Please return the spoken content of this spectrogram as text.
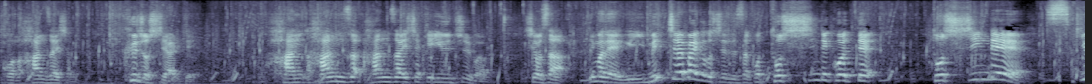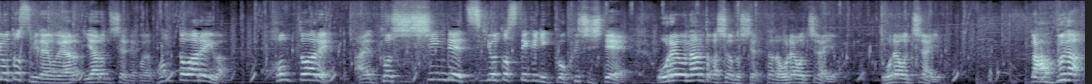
この犯罪者。駆除してやりてえ。犯犯罪犯罪者系 YouTuber しかもさ今ねめっちゃやばいことしててさこう突進でこうやって突進で突き落とすみたいなことやろやろうとしてるねこれ。本当悪いわ。本当悪い。あれ突進で突き落とすテクニックを駆使して俺をなんとかしようとしてる。ただ俺は落ちないよ。俺は落ちないよ。危な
